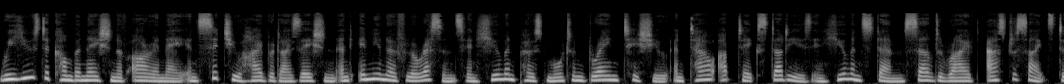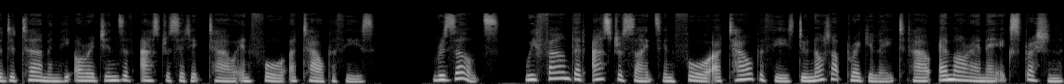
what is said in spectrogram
We used a combination of RNA in situ hybridization and immunofluorescence in human postmortem brain tissue and tau uptake studies in human stem cell derived astrocytes to determine the origins of astrocytic tau in 4R tauopathies. Results we found that astrocytes in 4R tauopathies do not upregulate tau mRNA expression,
